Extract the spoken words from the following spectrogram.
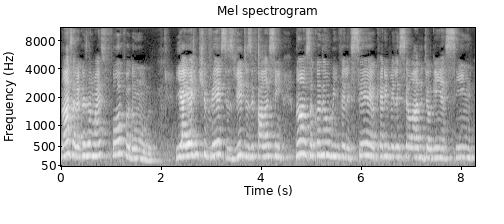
Nossa, era a coisa mais fofa do mundo. E aí a gente vê esses vídeos e fala assim: nossa, quando eu envelhecer, eu quero envelhecer ao lado de alguém assim.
